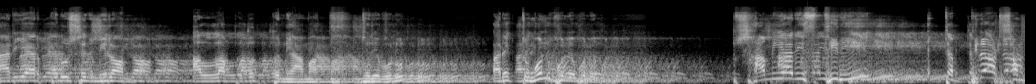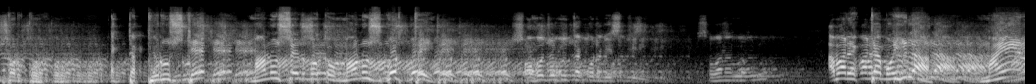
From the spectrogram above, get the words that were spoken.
নারী আর পুরুষের মিলন, আল্লাহ প্রদত্ত নিয়ামত। যদি বলুন আর একটু মন খুলে বলুন। স্বামী আর স্ত্রী একটা বিরাট সম্পর্ক। একটা পুরুষকে মানুষের মতো মানুষ গড়তে সহযোগিতা করবে স্ত্রী। আবার একটা মহিলা মায়ের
